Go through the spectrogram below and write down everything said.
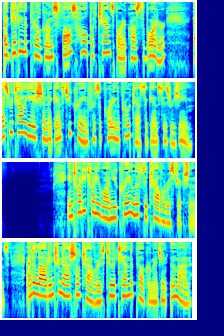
by giving the pilgrims false hope of transport across the border as retaliation against Ukraine for supporting the protests against his regime. In 2021, Ukraine lifted travel restrictions and allowed international travelers to attend the pilgrimage in Uman.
